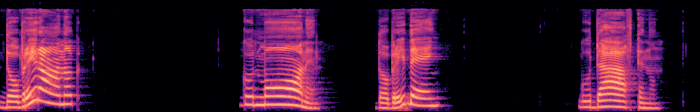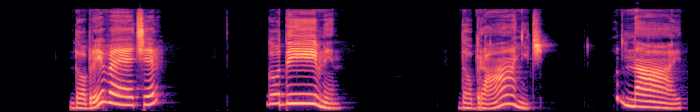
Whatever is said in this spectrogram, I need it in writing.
Добрий ранок. Good morning. Добрий день. Good afternoon. Добрий вечір. Good evening. Добраніч. Good night.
